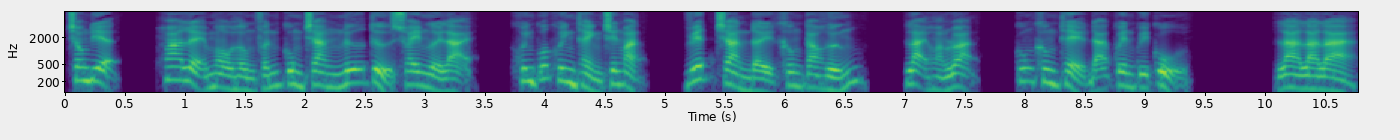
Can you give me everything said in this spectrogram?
Trong điện, hoa lệ màu hồng phấn cung trang nữ tử xoay người lại, khuynh quốc khuynh thành trên mặt, viết tràn đầy không cao hứng, lại hoảng loạn, cũng không thể đã quên quý củ. Là là là,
